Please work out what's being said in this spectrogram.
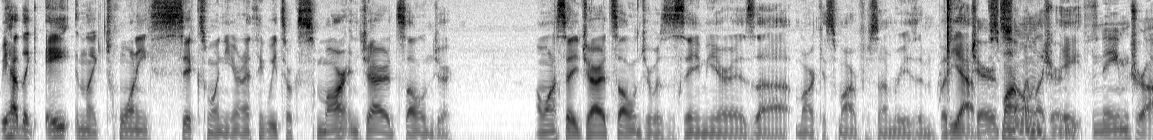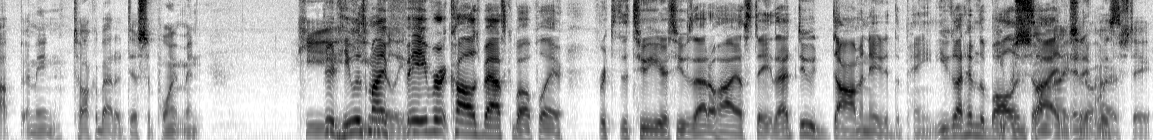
We had like eight and like twenty six one year, and I think we took Smart and Jared Sullinger. I want to say Jared Sullinger was the same year as uh, Marcus Smart for some reason, but yeah, Jared Smart went like eighth. Name drop. I mean, talk about a disappointment. He Dude, he was my really- favorite college basketball player. for the two years he was at Ohio State. That dude dominated the paint. You got him the ball inside, so nice and it Ohio was. State.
